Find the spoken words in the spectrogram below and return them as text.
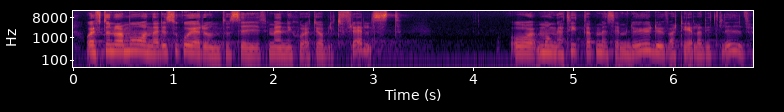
Och efter några månader så går jag runt och säger till människor att jag har blivit frälst. Och många tittar på mig och säger, men du har ju du varit hela ditt liv.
